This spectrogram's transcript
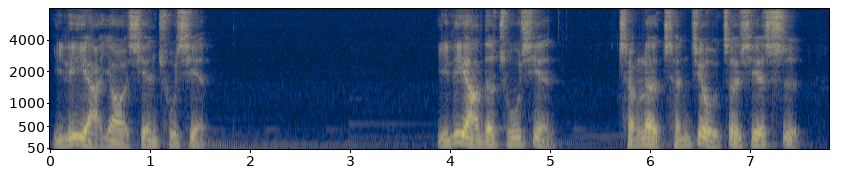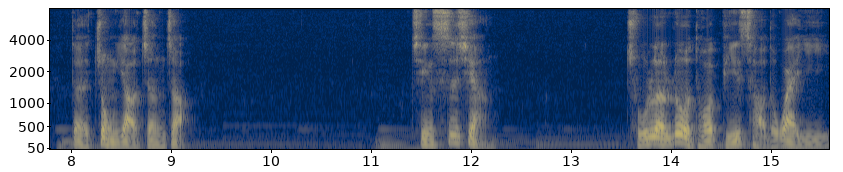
以利亚要先出现。以利亚的出现成了成就这些事的重要征兆。请思想，除了骆驼皮草的外衣、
